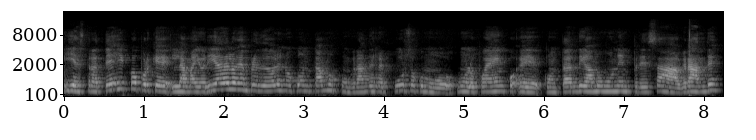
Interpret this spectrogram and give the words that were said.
y, estratégico porque la mayoría de los emprendedores no contamos con grandes recursos como, como lo pueden eh, contar, digamos, una empresa grande,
